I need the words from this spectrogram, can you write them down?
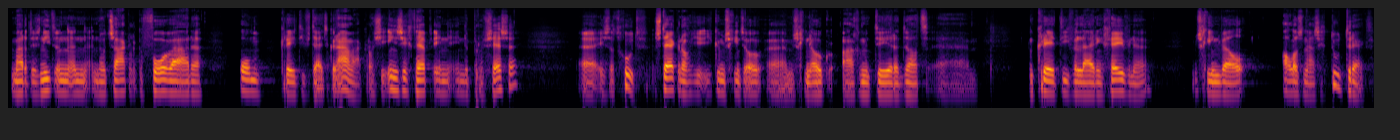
maar het is niet een, een noodzakelijke voorwaarde om creativiteit te kunnen aanmaken. Als je inzicht hebt in, in de processen, is dat goed. Sterker nog, je, kunt misschien, zo, misschien ook argumenteren dat uh, een creatieve leidinggevende misschien wel alles naar zich toe trekt.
